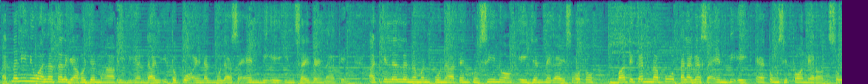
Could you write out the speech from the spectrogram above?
At naniniwala talaga ako dyan mga kaibigan dahil ito po ay nagmula sa NBA insider natin. At kilala naman po natin kung sino ang agent ni Kai Soto. Batikan na po talaga sa NBA etong si Tony Ronson.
